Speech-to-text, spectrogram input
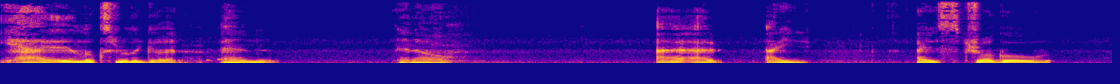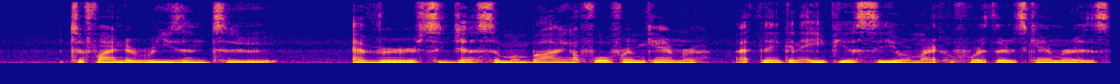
yeah it looks really good and you know I I I, I struggle to find a reason to ever suggest someone buying a full frame camera, I think an APS-C or Micro Four Thirds camera is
